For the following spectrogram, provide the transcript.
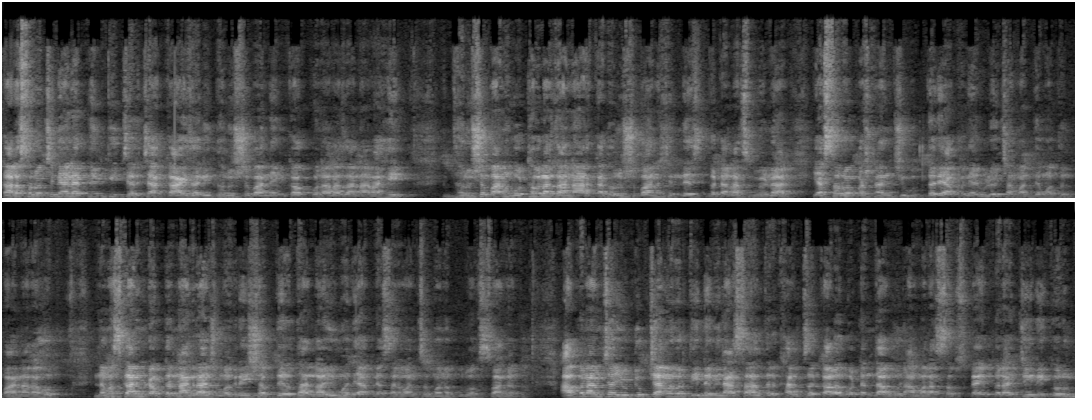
काल सर्वोच्च न्यायालयात नेमकी चर्चा काय झाली? धनुष्यबाण नेमका कोणाला जाणार आहे? धनुष्यबाण गोठवला जाणार का धनुष्यबाण शिंदे गटालाच मिळणार? या सर्व प्रश्नांची उत्तरे आपण या व्हिडिओच्या माध्यमातून पाहणार आहोत. नमस्कार मी डॉक्टर नागराज मगरे शब्दयोद्धा लाईव्हमध्ये आपल्या सर्वांचं मनपूर्वक स्वागत. आपण आमच्या युट्यूब चॅनलवरती नवीन असाल तर खालचं काळं बटन दाबून आम्हाला सबस्क्राईब करा जेणेकरून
